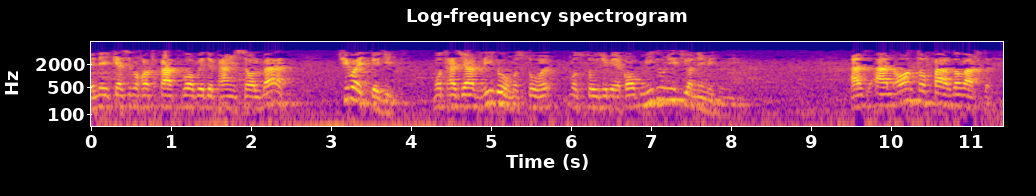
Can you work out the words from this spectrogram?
یعنی کسی بخواد فتوا بده پنج سال بعد چی باید بگید متجرید و مستوجب عقاب می‌دونید یا نمی‌دونید؟ از الان تا فردا وقت دارید.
